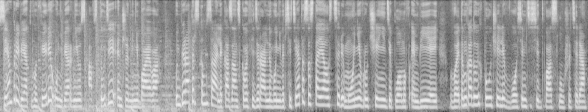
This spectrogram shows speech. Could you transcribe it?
Всем привет! В эфире «Универ News», а в студии Энджи Минибаева. В императорском зале Казанского федерального университета состоялась церемония вручения дипломов MBA. В этом году их получили 82 слушателя.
